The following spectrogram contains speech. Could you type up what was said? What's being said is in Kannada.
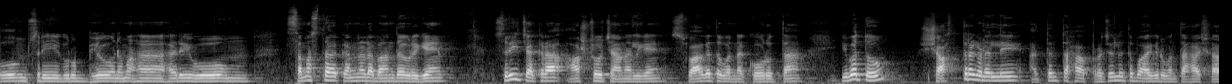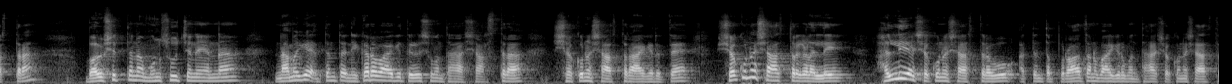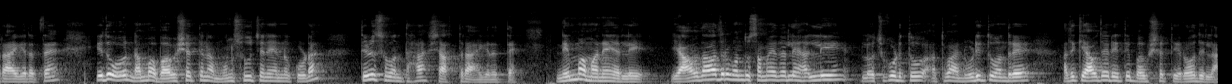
ಓಂ ಶ್ರೀ ಗುರುಭ್ಯೋ ನಮಃ, ಹರಿ ಓಂ. ಸಮಸ್ತ ಕನ್ನಡ ಬಾಂಧವರಿಗೆ, ಶ್ರೀ ಚಕ್ರ ಆಸ್ಟ್ರೋ ಚಾನಲ್ಗೆ ಸ್ವಾಗತವನ್ನು ಕೋರುತ್ತಾ, ಇವತ್ತು ಶಾಸ್ತ್ರಗಳಲ್ಲಿ ಅತ್ಯಂತ ಪ್ರಚಲಿತವಾಗಿರುವಂತಹ ಶಾಸ್ತ್ರ, ಭವಿಷ್ಯತ್ತಿನ ಮುನ್ಸೂಚನೆಯನ್ನು ನಮಗೆ ಅತ್ಯಂತ ನಿಖರವಾಗಿ ತಿಳಿಸುವಂತಹ ಶಾಸ್ತ್ರ ಶಕುನ ಶಾಸ್ತ್ರ ಆಗಿರುತ್ತೆ. ಶಕುನ ಹಲ್ಲಿಯ ಶಕುನಶಾಸ್ತ್ರವು ಅತ್ಯಂತ ಪುರಾತನವಾಗಿರುವಂತಹ ಶಕುನಶಾಸ್ತ್ರ ಆಗಿರುತ್ತೆ. ಇದು ನಮ್ಮ ಭವಿಷ್ಯತ್ತಿನ ಮುನ್ಸೂಚನೆಯನ್ನು ಕೂಡ ತಿಳಿಸುವಂತಹ ಶಾಸ್ತ್ರ ಆಗಿರುತ್ತೆ. ನಿಮ್ಮ ಮನೆಯಲ್ಲಿ ಯಾವುದಾದ್ರೂ ಒಂದು ಸಮಯದಲ್ಲಿ ಹಲ್ಲಿ ಲೊಚಗುಡಿತು ಅಥವಾ ನುಡಿತು ಅಂದರೆ ಅದಕ್ಕೆ ಯಾವುದೇ ರೀತಿ ಭವಿಷ್ಯತ್ತು ಇರೋದಿಲ್ಲ.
